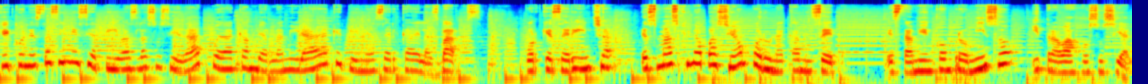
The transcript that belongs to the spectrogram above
que con estas iniciativas la sociedad pueda cambiar la mirada que tiene acerca de las barras, porque ser hincha es más que una pasión por una camiseta es también compromiso y trabajo social.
